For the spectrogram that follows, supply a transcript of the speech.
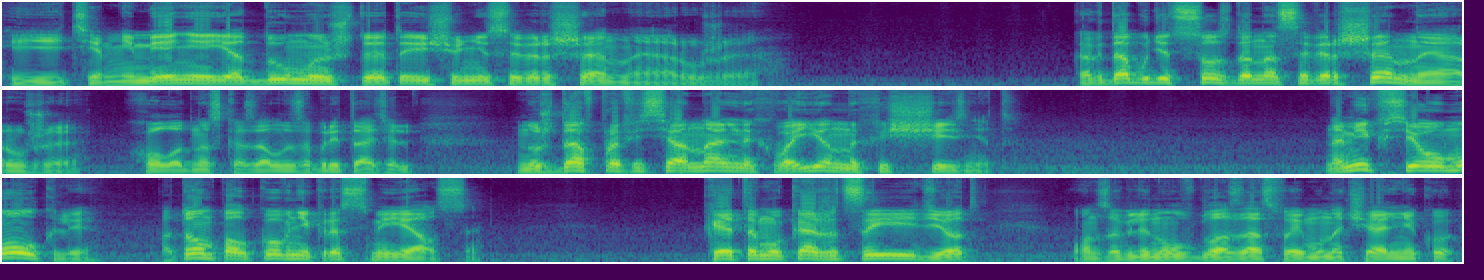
И тем не менее, я думаю, что это еще не совершенное оружие». Когда будет создано совершенное оружие, холодно сказал изобретатель, нужда в профессиональных военных исчезнет. На миг все умолкли, потом полковник рассмеялся. К этому, кажется, и идет. Он заглянул в глаза своему начальнику.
